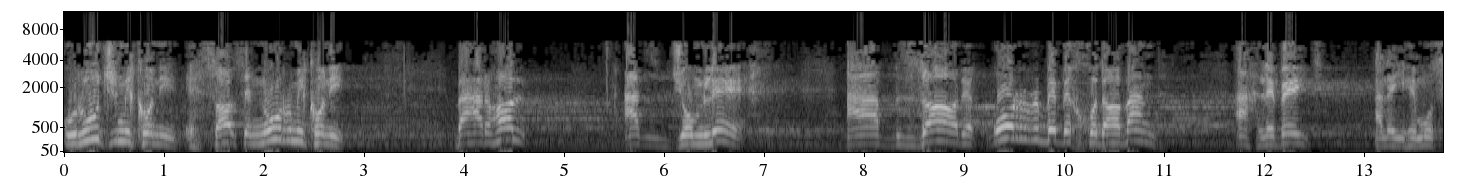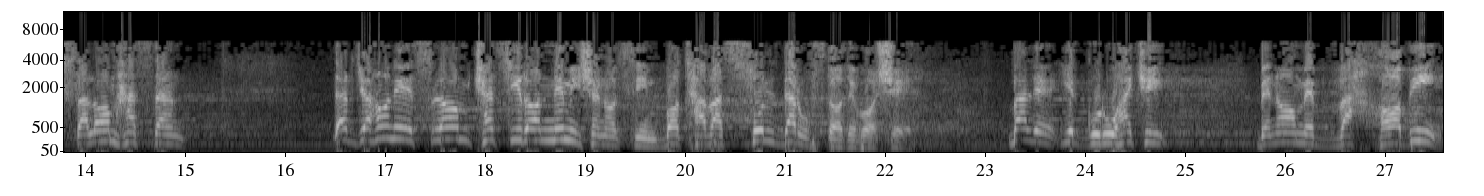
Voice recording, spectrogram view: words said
عروج می‌کنید احساس نور می‌کنید. به هر حال از جمله ابزار قرب به خداوند اهل بیت علیهم السلام هستند. در جهان اسلام کسی را نمی‌شناسیم با توسل در افتاده باشه. بله یک گروهکی به نام وهابی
